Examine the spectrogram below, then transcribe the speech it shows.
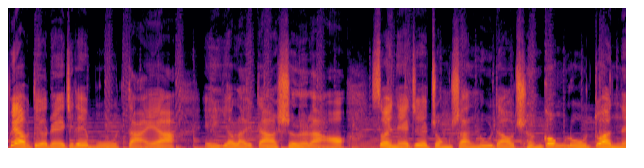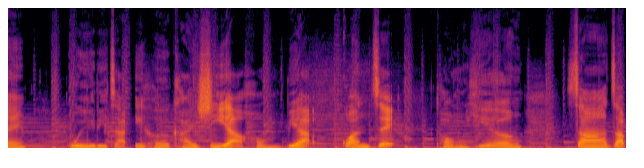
配合着呢，这个舞台啊，诶，要来搭设了啦哦，所以呢，这个中山路到成功路段呢，为二十一号开始啊，封闭管制通行。三十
